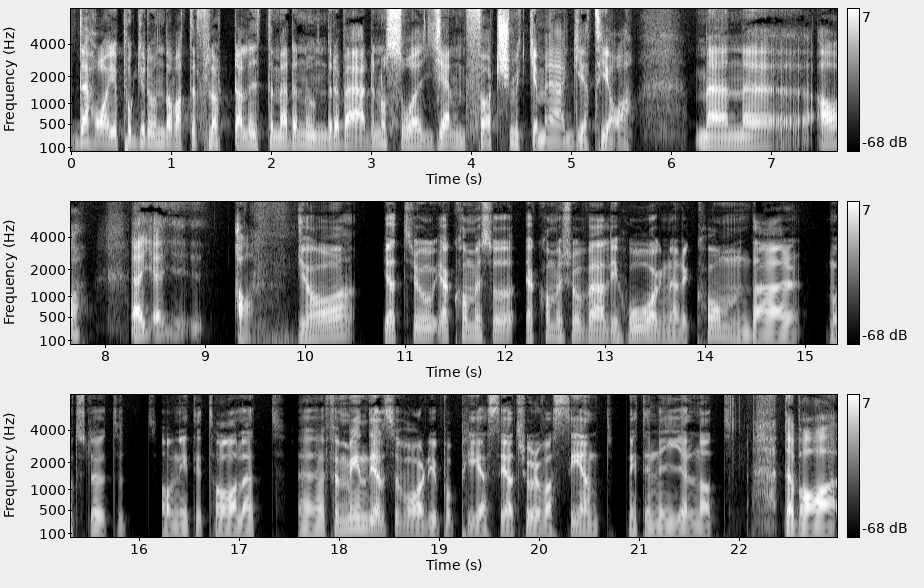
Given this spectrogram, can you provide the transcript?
det har ju på grund av att det flörtar lite med den undre världen och så jämförts mycket med GTA. Men, äh, ja. Äh, ja. Ja, jag tror, jag kommer, så, jag kommer så väl ihåg när det kom där mot slutet av 90-talet. Eh, för min del så var det ju på PC, jag tror det var sent 99 eller något. Det var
